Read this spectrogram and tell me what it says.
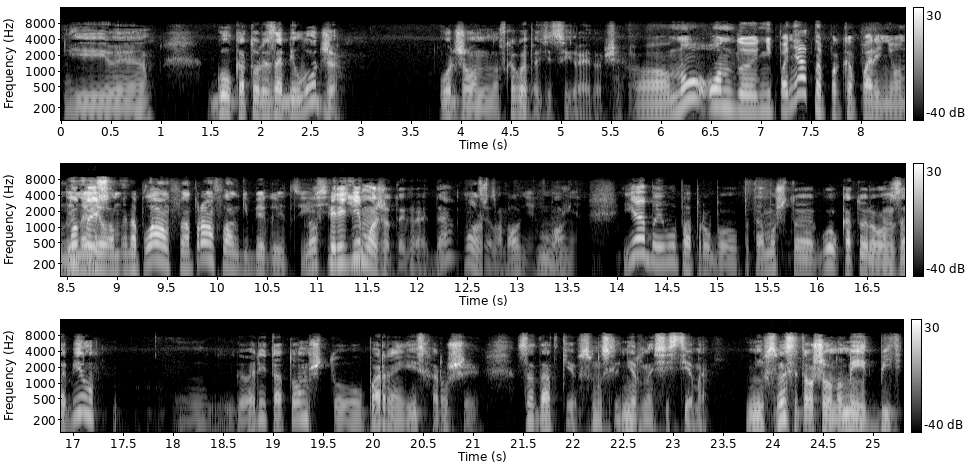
и э, гол, который забил Оджи, Оджи, он в какой позиции играет вообще? Э, ну, он непонятно пока парень, он ну, и на есть... левом, и на правом, на правом фланге бегает. Но впереди может играть, да? Может, вполне, может. вполне. Я бы его попробовал, потому что гол, который он забил, говорит о том, что у парня есть хорошие задатки в смысле нервной системы. Не в смысле того, что он умеет бить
